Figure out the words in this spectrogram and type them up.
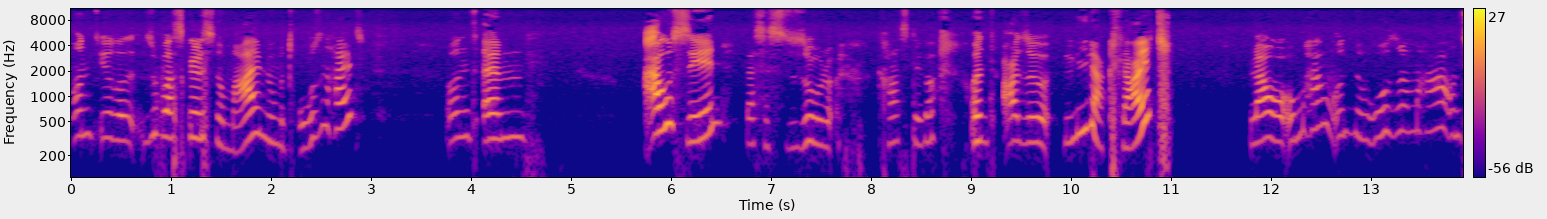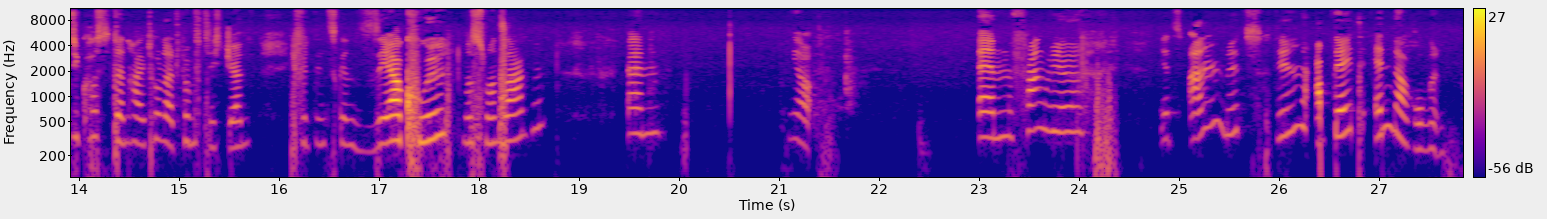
und ihre Super Skill ist normal, nur mit Rosen halt. Und, ähm, Aussehen, das ist so krass, Digga. Und also lila Kleid blauer Umhang und eine Rose im Haar und sie kostet dann halt 150 Gems. Ich finde den Skin sehr cool, muss man sagen. Ähm, ja. Ähm, fangen wir jetzt an mit den Update-Änderungen.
